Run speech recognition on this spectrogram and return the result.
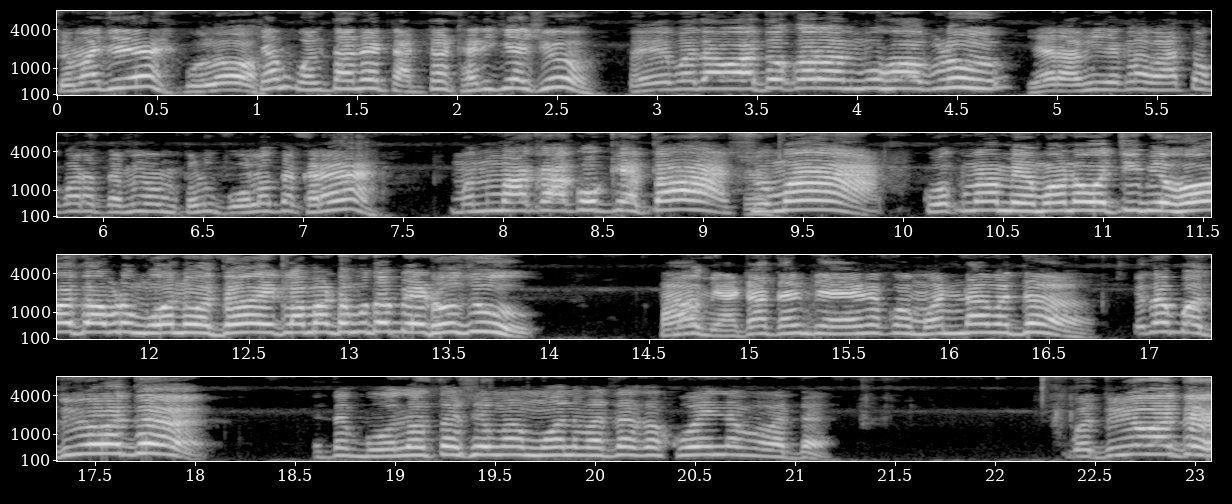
સોમાજી બોલો. કેમ બોલતા ને ટાટા ઠરી ગયા છું? તો એ બધા વાતો કરો અને હું હોબળું યાર અમે એકલા વાતો કરો તમે આમ થોડું બોલો તો ખરા. મનમાં કાકો કેતા શુમાં કોકના મહેમાનો વચ્ચે બેહો તો આપણું મન વધે એટલા માટે હું તો બેઠો છું. હા બેઠા થઈને બેહીને કોઈ મન ના વધે. એ તો બધું વધે. એ તો બોલો તો શું માં મન વધે કે કોઈ ના વધે? બધું વધે.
